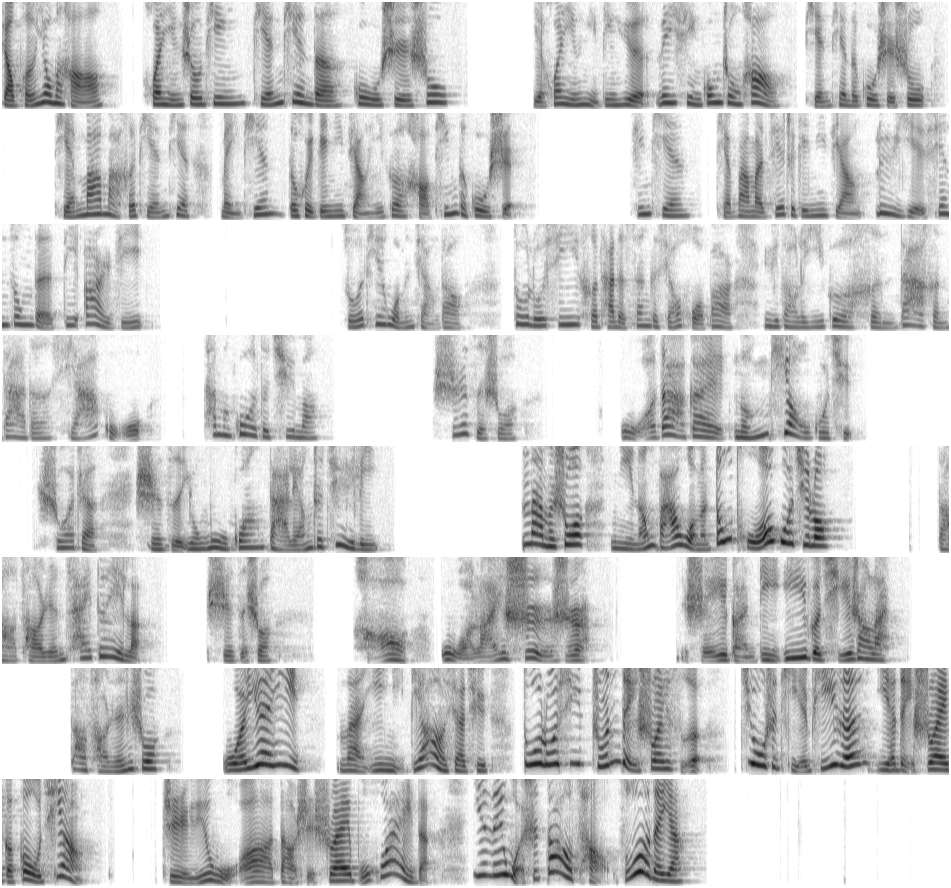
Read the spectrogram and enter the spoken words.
小朋友们好，欢迎收听甜甜的故事书，也欢迎你订阅微信公众号“甜甜的故事书”。甜妈妈和甜甜每天都会给你讲一个好听的故事。今天，甜妈妈接着给你讲《绿野仙踪》的第二集。昨天我们讲到，多罗西和他的三个小伙伴遇到了一个很大很大的峡谷，他们过得去吗？狮子说：“我大概能跳过去。”说着，狮子用目光打量着距离。那么说，你能把我们都驮过去喽？稻草人猜对了。狮子说：“好。”我来试试，谁敢第一个骑上来？稻草人说：“我愿意。万一你掉下去，多罗西准得摔死，就是铁皮人也得摔个够呛。至于我，倒是摔不坏的，因为我是稻草做的呀。”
